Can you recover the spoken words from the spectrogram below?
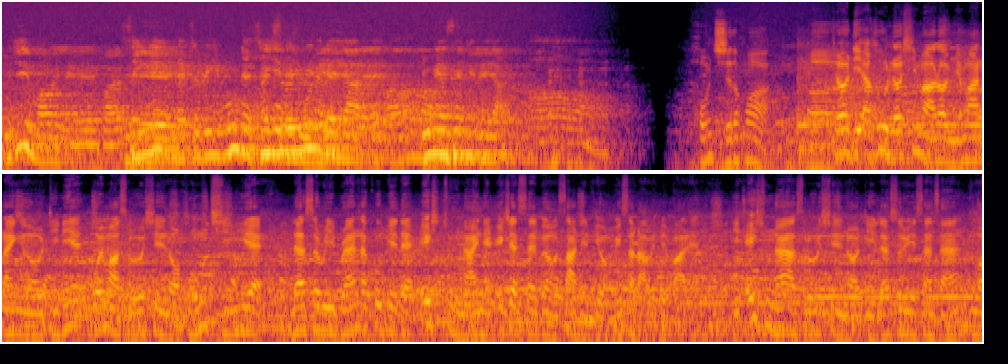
လူကြီးမောင်းရင်လည်းဘာလဲ စိတ်နဲ့ luxury မှုနဲ့ စိ စီး တ် ရ ရ တဲ့ ည် လူ မှု တွေ နဲ့ လည်း လည်းရတယ်လူငယ်စင်ကြီးလည်းရတယ် 红旗的话，呃， ကျွန်တော်ဒီအခုလောရှိမှာတော့မြန်မာနိုင်ငံကိုဒီနေ့ပွဲမှာဆိုလို့ရှိရင်တော့ Home Chi ရဲ့ luxury brand တစ်ခုဖြစ်တဲ့ H29 နဲ့ HS7 ကိုစတင်ပြီးတော့မိတ်ဆက်တာပဲဖြစ်ပါတယ်ဒီ H29 ကဆိုလို့ရှိရင်တော့ဒီ luxury ဆန်ဆန်သူက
